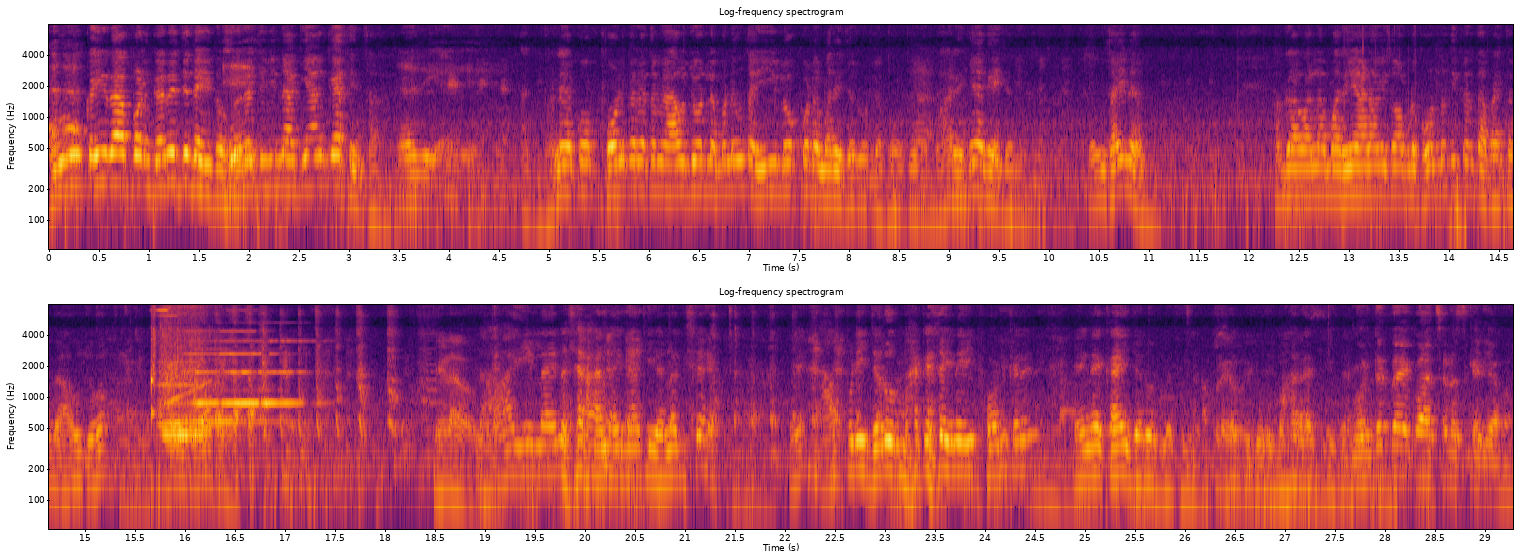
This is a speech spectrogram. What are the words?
ગુરુ કર્યા પણ ઘરે જ નહીં તો ઘરે જ વિના જ્ઞાન ક્યાંથી થાય? મને કોક ફોન કરે તમે આવજો એટલે મને એવું થાય એ લોકોને મારી જરૂર એટલે ફોન કર્યો મારે ક્યાં કઈ જરૂર? એવું થાય ને અગાવાલામાં રિયાણ આવી તો આપણે ફોન નથી કરતા. ભાઈ તમે આવજો. આ એ લાઈન આ લાઈન આથી અલગ છે. આપણી જરૂર માટે થઈને એ ફોન કરે એને કાંઈ જરૂર નથી. આપણે સદગુરુ મહારાજની ગોરધનભાઈ એક વાત સરસ કરી આમાં.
